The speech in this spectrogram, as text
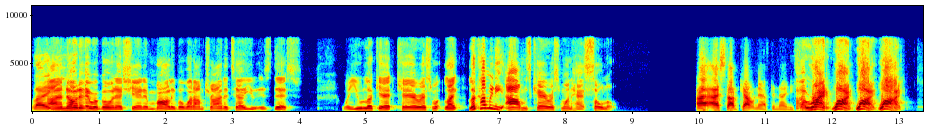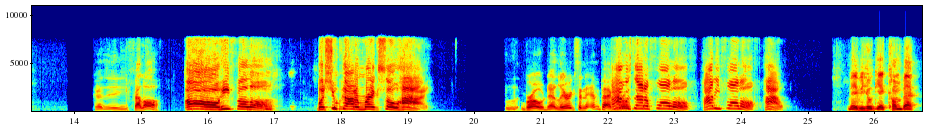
Like I know they were going at Shan and Marley, but what I'm trying to tell you is this: when you look at KRS One, like look how many albums KRS One has solo. I, I stopped counting after '97 Uh, right? Why? Why? Why? because he fell off. Oh, he fell off. But you got him ranked so high. Bro, that lyrics and the impact. How bro. was that a fall off? How'd he fall off? How? maybe he'll get comeback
